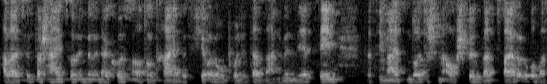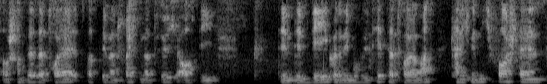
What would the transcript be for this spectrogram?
aber es wird wahrscheinlich so in, in der Größenordnung drei bis vier Euro pro Liter sein. Wenn Sie jetzt sehen, dass die meisten Leute schon aufstellen bei zwei Euro, was auch schon sehr, sehr teuer ist, was dementsprechend natürlich auch die, den, den Weg oder die Mobilität sehr teuer macht, kann ich mir nicht vorstellen,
